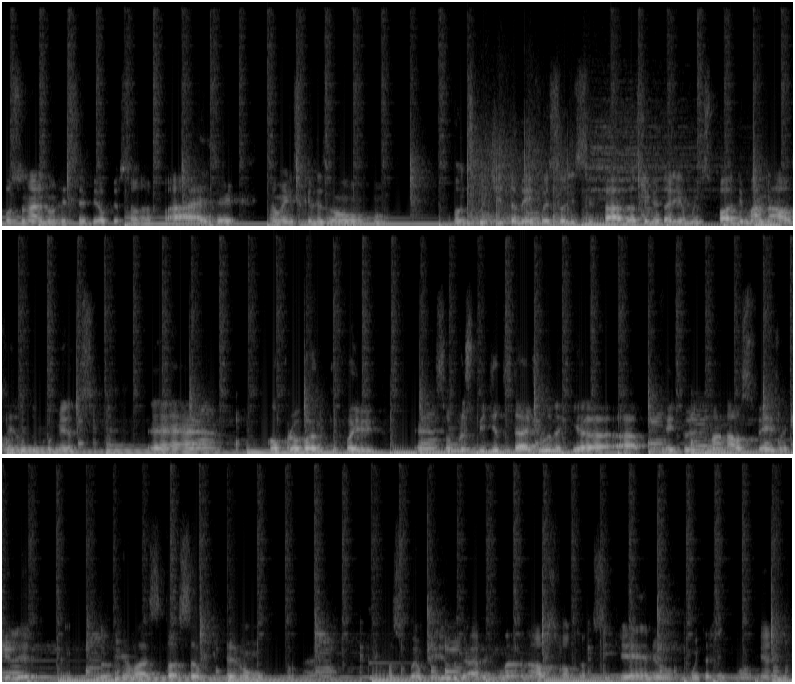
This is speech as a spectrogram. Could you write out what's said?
Bolsonaro não recebeu o pessoal da Pfizer, então é isso que eles vão, vão discutir. Também foi solicitado à Secretaria Municipal de Manaus aí, os documentos é, comprovando que foi é, sobre os pedidos de ajuda que a, a, Prefeitura de Manaus fez naquele, naquela situação que teve um. É, foi um período grave ali em Manaus, faltou oxigênio, muita gente morrendo.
